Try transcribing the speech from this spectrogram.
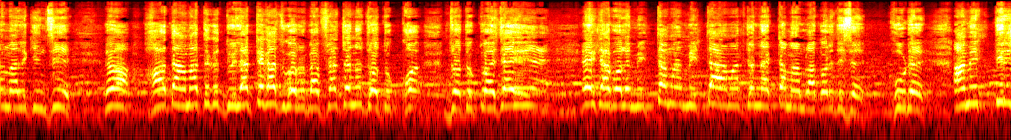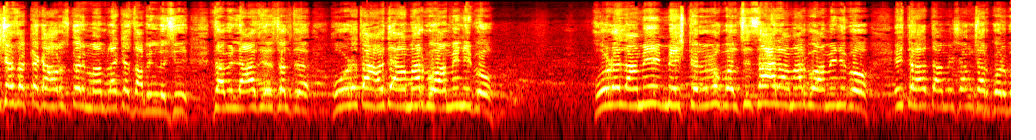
আলমালি কিনছি। হয়তো আমার থেকে দুই লাখ টাকা গরুর ব্যবসার জন্য যৌতুক যৌতুক হয়েছে। এইটা বলে মিথ্যা মিথ্যা আমার জন্য একটা মামলা করে দিছে, হুড়ে। আমি তিরিশ হাজার টাকা খরচ করে মামলাটা জামিন লইছি। জামিন আজ চলতে হুড়ে তো আজ আমার বউ, আমি নিব। হুড়ে আমি মিস্টারেরও বলছি, স্যার, আমার বউ, আমি নিব। এটা আমি সংসার করব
